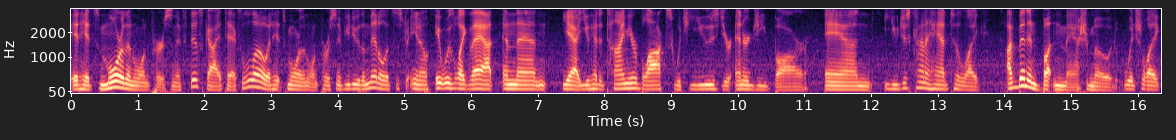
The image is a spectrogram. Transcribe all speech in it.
it hits more than one person. If this guy attacks low, it hits more than one person. If you do the middle, it's a str- you know, it was like that and then yeah, you had to time your blocks which used your energy bar and you just kind of had to like I've been in button mash mode, which like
